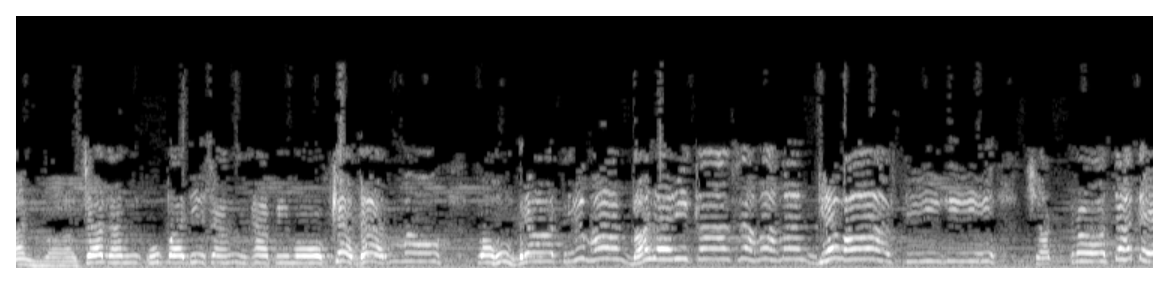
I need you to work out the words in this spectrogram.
अन्वाचरन् उपदिशन् अपि मोक्ष धर्म भ्रातृमान् बदरिका सममध्यवास्ति सममध्यमास्तिः। शक्रोतदेशमतपो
